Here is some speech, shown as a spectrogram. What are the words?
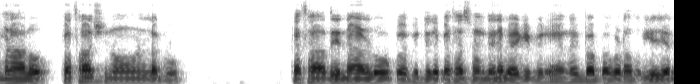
ਬਣਾ ਲਓ। ਕਥਾ ਸੁਣਾਉਣ ਲੱਗੋ। ਕਥਾ ਦੇ ਨਾਲ ਲੋਕ ਫਿਰ ਜਦੋਂ ਕਥਾ ਸੁਣਦੇ ਨਾ ਬਹਿ ਕੇ ਫਿਰ ਕਹਿੰਦੇ ਬਾਬਾ ਬੜਾ ਵਧੀਆ ਯਾਰ।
